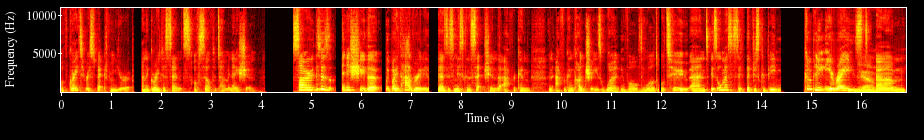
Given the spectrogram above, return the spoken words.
of greater respect from Europe and a greater sense of self determination. So this is an issue that we both have really. There's this misconception that African and African countries weren't involved in World War II, and it's almost as if they've just been completely erased. Yeah. Um,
